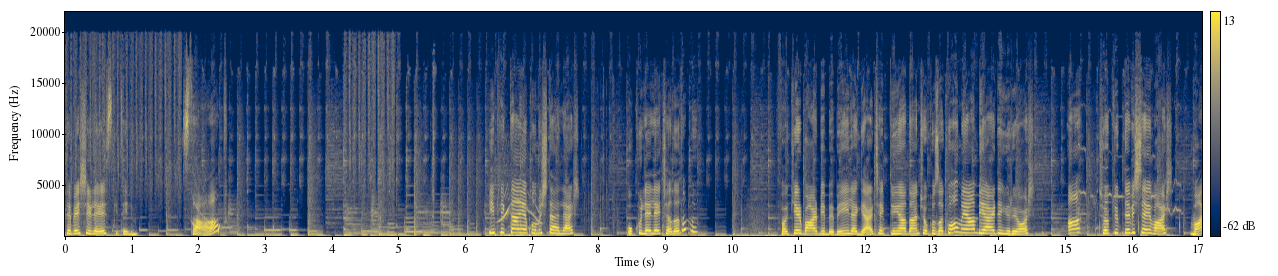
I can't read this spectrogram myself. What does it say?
Tebeşirle eskitelim. Sap. İplikten yapılmış derler. Ukulele çalalım mı? Fakir Barbie bebeğiyle gerçek dünyadan çok uzak olmayan bir yerde yürüyor. Çöplükte bir şey var. Vay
